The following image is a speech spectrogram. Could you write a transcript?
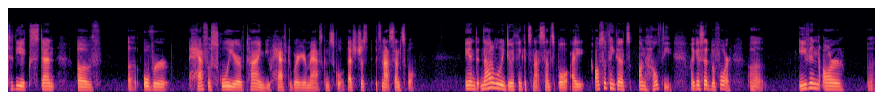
to the extent of uh, over half a school year of time you have to wear your mask in school. That's just, it's not sensible. And not only do I think it's not sensible, I also think that it's unhealthy. Like I said before, uh, even our uh,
